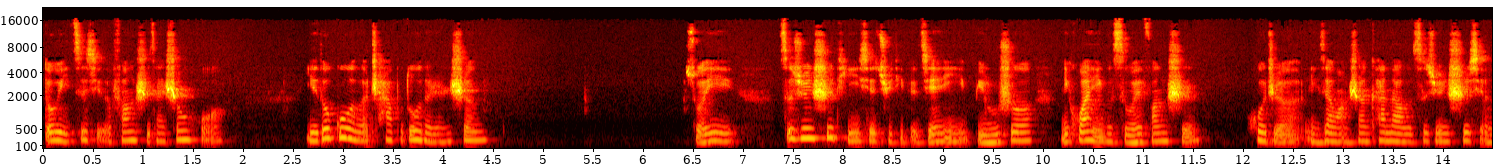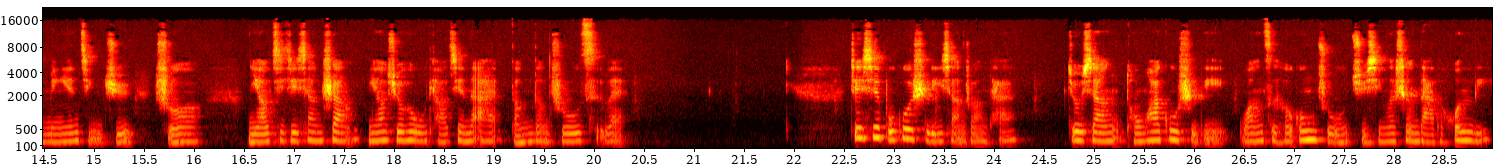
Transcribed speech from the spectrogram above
都以自己的方式在生活，也都过了差不多的人生。所以，咨询师提一些具体的建议，比如说你换一个思维方式。或者你在网上看到了咨询师写的名言警句，说你要积极向上，你要学会无条件的爱，等等诸如此类。这些不过是理想状态，就像童话故事里王子和公主举行了盛大的婚礼。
